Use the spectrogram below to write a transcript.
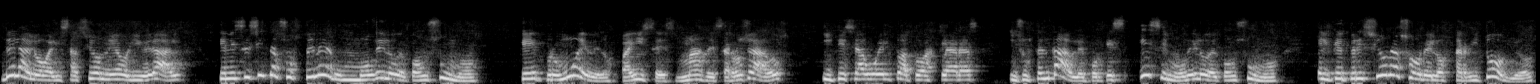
de la globalización neoliberal, que necesita sostener un modelo de consumo que promueve los países más desarrollados y que se ha vuelto a todas claras insustentable, porque es ese modelo de consumo el que presiona sobre los territorios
